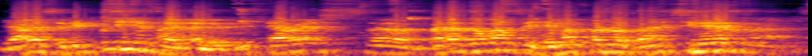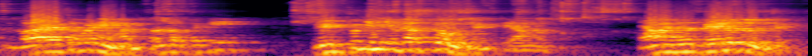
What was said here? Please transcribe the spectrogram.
ज्यावेळेस रिट पिटिशन फाईल झाली होती त्यावेळेस बऱ्याच लोकांचं हिमत पडलं होतं आणि सिनियर लॉयरचं पण हिमत पडलं होतं की रिट पिटिशन कसं होऊ शकते आम्हाला त्यामध्ये बेलच होऊ शकते.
